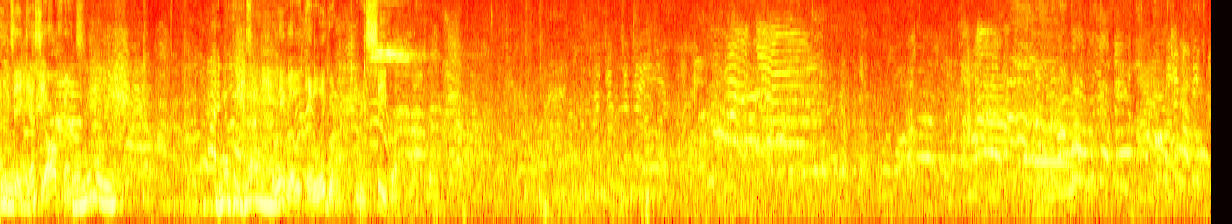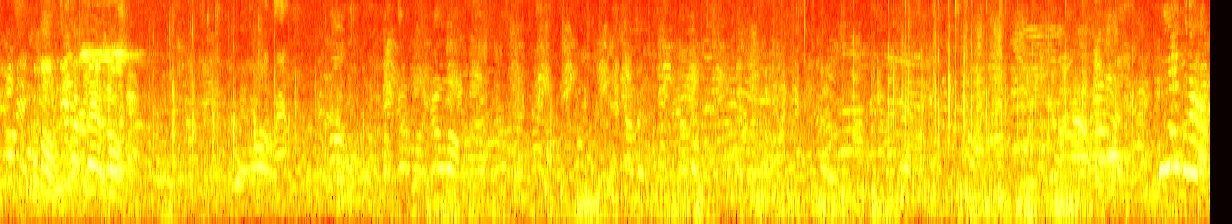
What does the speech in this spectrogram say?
It's a the offense. I believe a illegal receiver. Come on, leave that man alone. Who over there?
